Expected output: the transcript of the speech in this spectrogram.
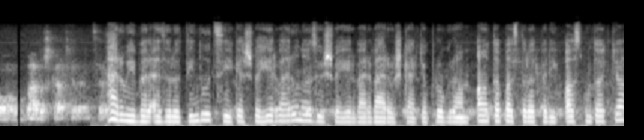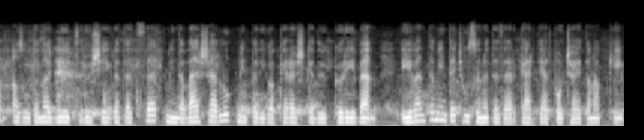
a városkártyarendszer. Három évvel ezelőtt indult Székesfehérváron az Ősfehérvár városkártya program. A tapasztalat pedig azt mutatja, azóta nagy népszerűségre tett szert mind a vásárlók, mind pedig a kereskedők körében. Évente mintegy 25 ezer kártyát bocsájtanak ki.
